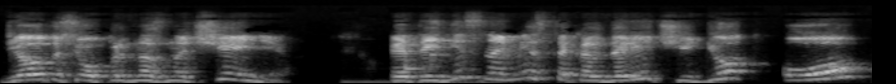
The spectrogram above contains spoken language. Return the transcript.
делает из его предназначение. Это единственное место, когда речь идет о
